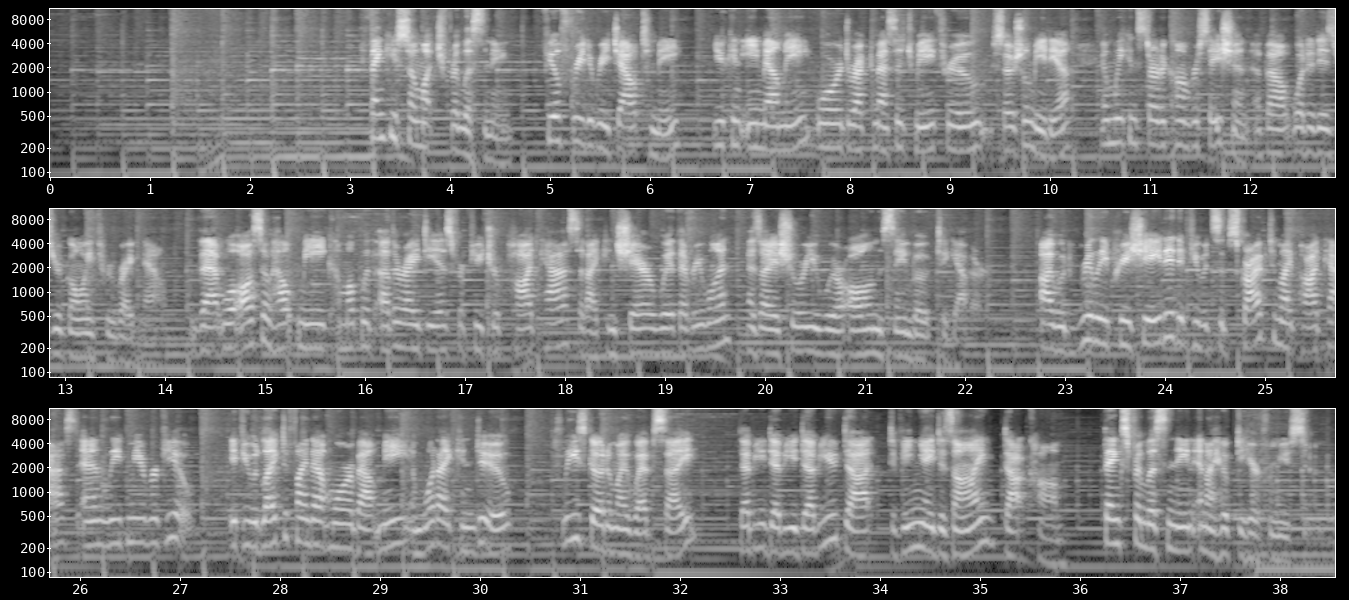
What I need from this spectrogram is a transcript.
Thank you so much for listening. Feel free to reach out to me. You can email me or direct message me through social media, and we can start a conversation about what it is you're going through right now. That will also help me come up with other ideas for future podcasts that I can share with everyone, as I assure you we're all in the same boat together. I would really appreciate it if you would subscribe to my podcast and leave me a review. If you would like to find out more about me and what I can do, please go to my website, www.devignedesign.com. Thanks for listening, and I hope to hear from you soon.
